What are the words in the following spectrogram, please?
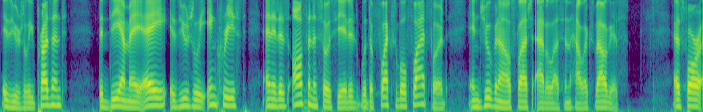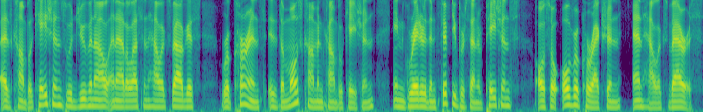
is usually present. The DMAA is usually increased, and it is often associated with a flexible flat foot in juvenile slash adolescent hallux valgus. As far as complications with juvenile and adolescent hallux valgus, recurrence is the most common complication in greater than 50% of patients, also overcorrection and hallux varus.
